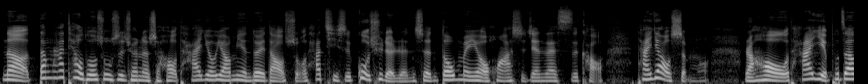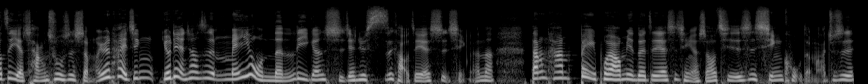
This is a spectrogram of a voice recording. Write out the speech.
那当她跳脱舒适圈的时候，她又要面对到说，她其实过去的人生都没有花时间在思考她要什么，然后她也不知道自己的长处是什么，因为她已经有点像是没有能力跟时间去思考这些事情了。那当她被迫要面对这些事情的时候，其实是辛苦的嘛。就是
